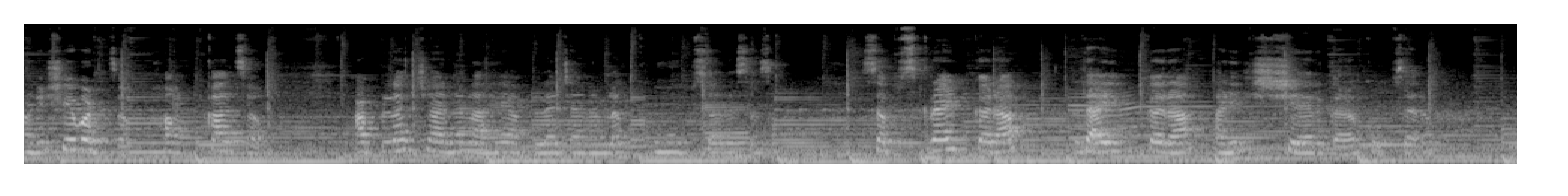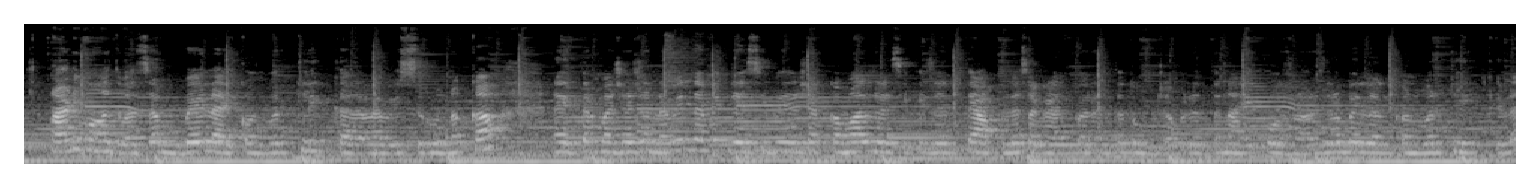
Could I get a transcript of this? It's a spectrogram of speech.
आणि शेवटचं हक्काचं. आपलं चॅनल आहे आपल्या चॅनलला खूप सारं असं सबस्क्राईब करा लाईक करा आणि शेअर करा खूप सारं. आणि महत्त्वाचं बेल आयकॉनवर क्लिक करायला विसरू नका. नाहीतर माझ्या ज्या नवीन नवीन रेसिपी अशा कमाल रेसिपीज आहेत त्या आपल्या सगळ्यांपर्यंत तुमच्यापर्यंत नाही पोहोचणार. जर बेल आयकॉनवर क्लिक केलं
